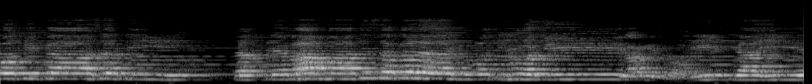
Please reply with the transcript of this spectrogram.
गोपिका सती सत्यभामादी सकळ युवती. युवती लावणीचं त्याही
